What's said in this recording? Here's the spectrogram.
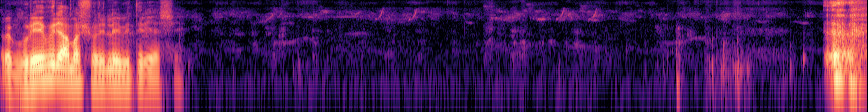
ঘুরে ফিরে আমার শরীরের ভিতরে আসে। Ugh.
